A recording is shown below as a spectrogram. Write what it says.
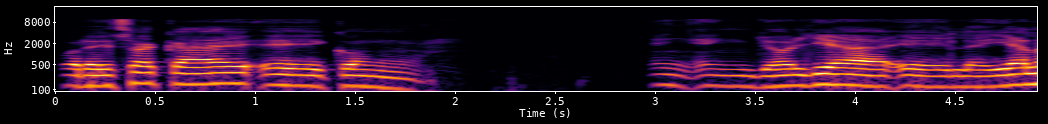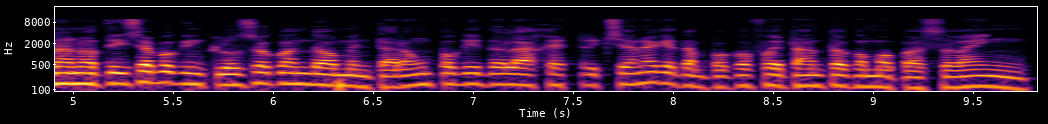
Por eso acá eh, con en, en Georgia eh, leía la noticia porque incluso cuando aumentaron un poquito las restricciones, que tampoco fue tanto como pasó en,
